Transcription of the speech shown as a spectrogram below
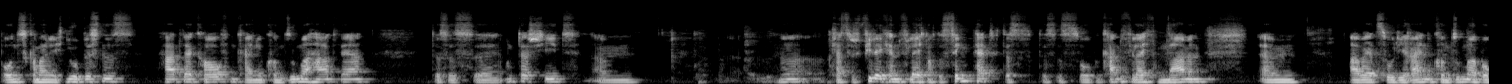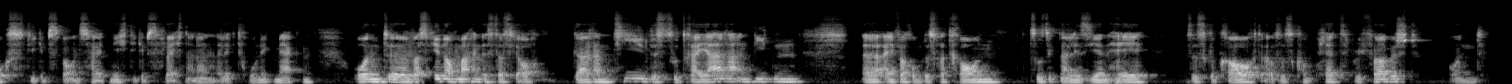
Bei uns kann man nicht nur Business-Hardware kaufen, keine Consumer-Hardware. Das ist äh, ein Unterschied. Ähm, ne, klassisch, viele kennen vielleicht noch das ThinkPad, das, das ist so bekannt vielleicht vom Namen. Ähm, aber jetzt so die reinen Consumer-Books, die gibt's bei uns halt nicht, die gibt's vielleicht in anderen Elektronikmärkten. Und äh, was wir noch machen, ist, dass wir auch Garantie bis zu drei Jahre anbieten, äh, einfach um das Vertrauen zu signalisieren, hey, es ist gebraucht, aber es ist komplett refurbished und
